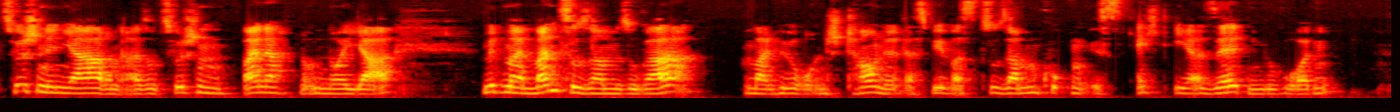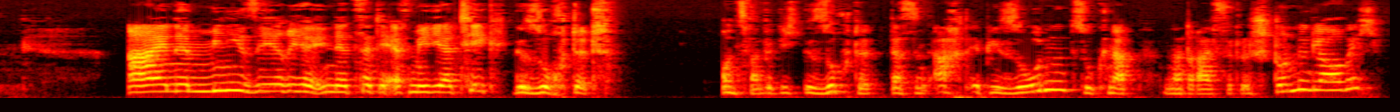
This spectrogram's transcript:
zwischen den Jahren, also zwischen Weihnachten und Neujahr, mit meinem Mann zusammen sogar, mal höre und staune, dass wir was zusammen gucken, ist echt eher selten geworden, eine Miniserie in der ZDF Mediathek gesuchtet. Und zwar wirklich gesuchtet. Das sind acht Episoden zu knapp einer Dreiviertelstunde, glaube ich.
